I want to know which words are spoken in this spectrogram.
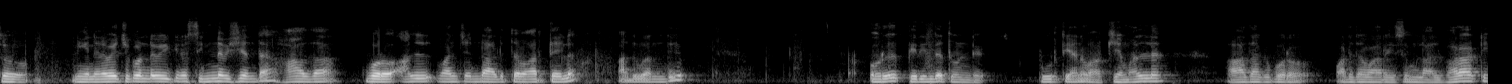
ஸோ நீங்கள் நிறைவேற்றி கொண்டு வைக்கிற சின்ன விஷயந்தான் ஹாதா ஒரு அல் வஞ்சன்ற அடுத்த வார்த்தையில் அது வந்து ஒரு பிரிந்த துண்டு. பூர்த்தியான வாக்கியம் அல்ல. ஆதாக்கு போகிற அடுத்த வாரிசும் லால் அல் வராட்டி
